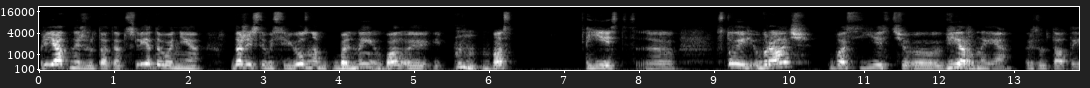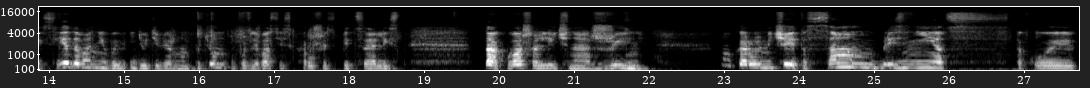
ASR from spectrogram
приятные результаты обследования. Даже если вы серьезно больны, э, вас есть э, стой врач, у вас есть э, верные результаты исследований, вы идете верным путем, возле вас есть хороший специалист. Так, ваша личная жизнь. Ну, король мечей это сам близнец, такой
